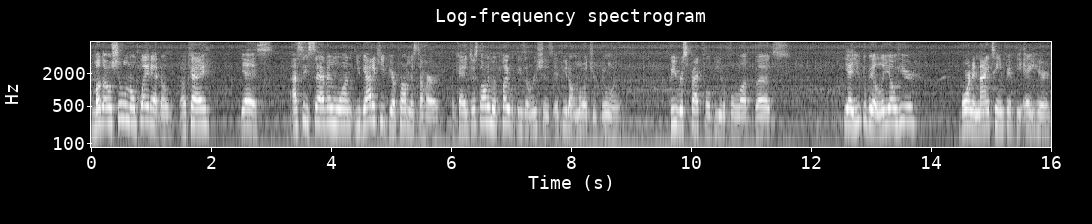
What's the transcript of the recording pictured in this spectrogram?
Mother Oshun don't play that though, okay? Yes, I see seven one. You got to keep your promise to her. Okay, just don't even play with these orishas if you don't know what you're doing. Be respectful, beautiful love bugs. Yeah, you could be a Leo here, born in 1958 here.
